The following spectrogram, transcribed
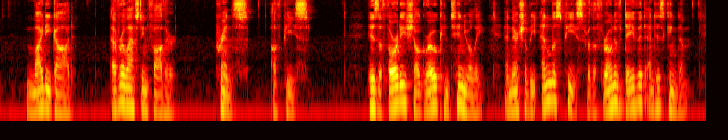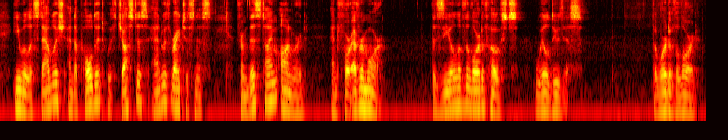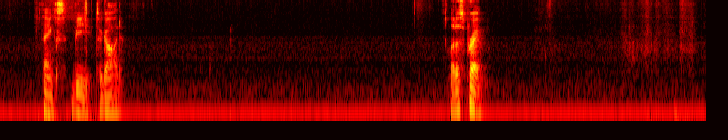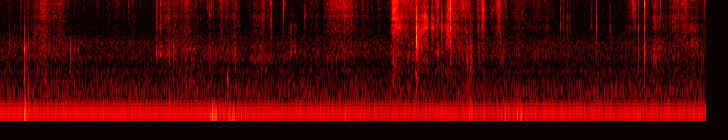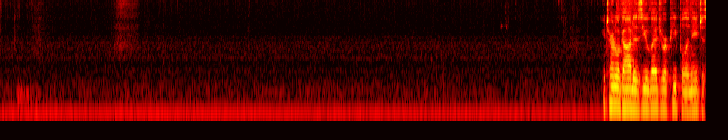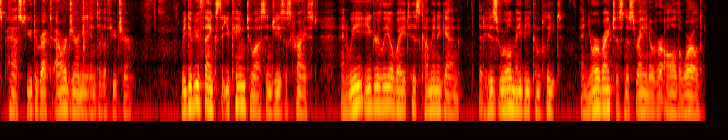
Mighty God, Everlasting Father, Prince of Peace. His authority shall grow continually, and there shall be endless peace for the throne of David and his kingdom. He will establish and uphold it with justice and with righteousness from this time onward and forevermore. The zeal of the Lord of hosts will do this. The word of the Lord. Thanks be to God. Let us pray. Eternal God, as you led your people in ages past, you direct our journey into the future. We give you thanks that you came to us in Jesus Christ, and we eagerly await his coming again, that his rule may be complete, and your righteousness reign over all the world.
